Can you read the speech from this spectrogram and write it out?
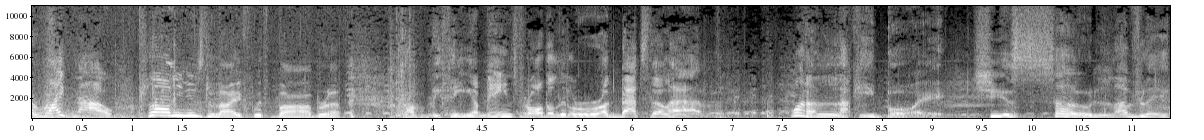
Robin's right now, planning his life with Barbara. Probably thinking of names for all the little rug bats they'll have. What a lucky boy. She is so lovely.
